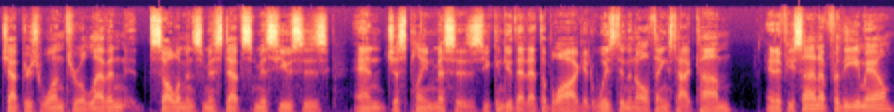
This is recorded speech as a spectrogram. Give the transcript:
chapters 1 through 11, Solomon's missteps, misuses, and just plain misses, you can do that at the blog at wisdominallthings.com. And if you sign up for the email,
